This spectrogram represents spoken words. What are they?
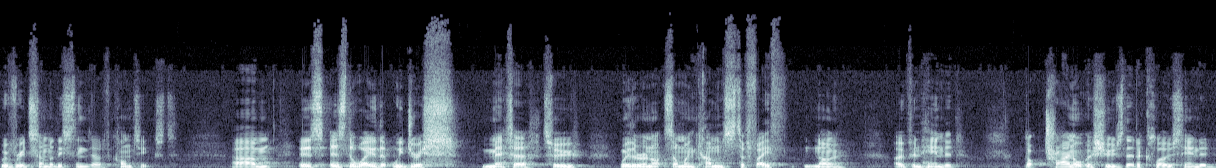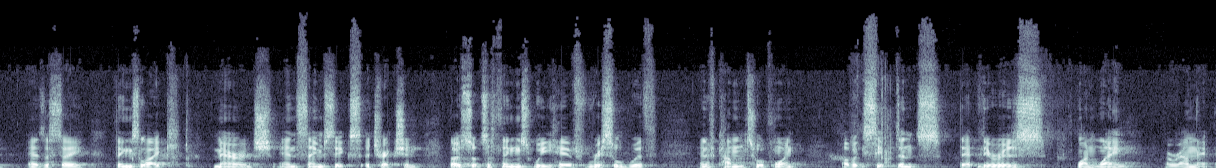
we've read some of these things out of context. Um, is, is the way that we dress matter to whether or not someone comes to faith no, open handed. Doctrinal issues that are closed handed, as I say, things like marriage and same sex attraction, those sorts of things we have wrestled with and have come to a point of acceptance that there is one way around that.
